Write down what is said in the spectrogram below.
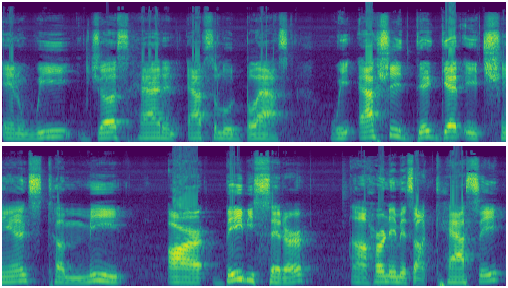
and we just had an absolute blast. We actually did get a chance to meet our babysitter. Uh, her name is Aunt Cassie,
